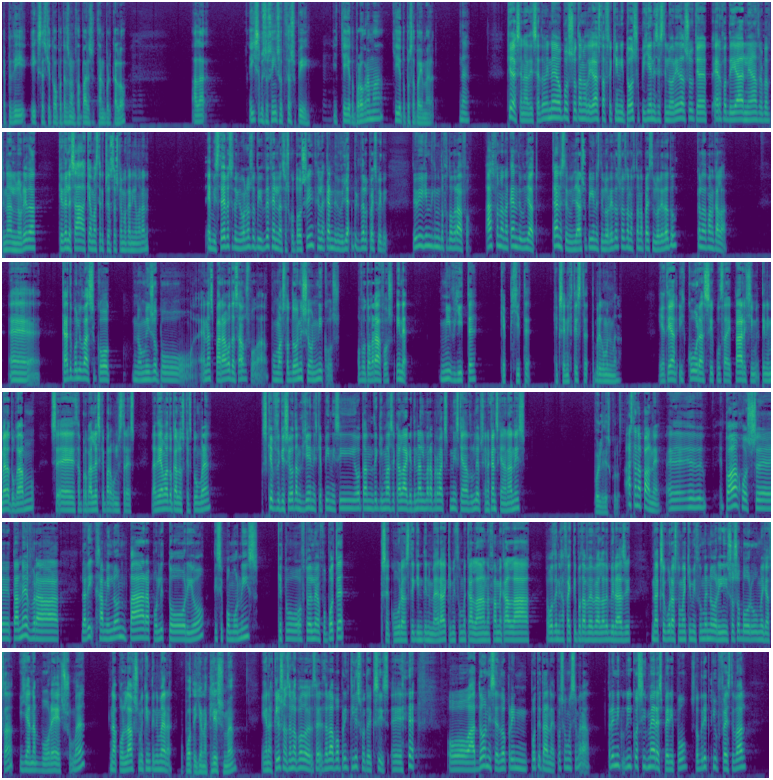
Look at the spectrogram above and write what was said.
Επειδή ήξερες και το αποτέλεσμα που θα πάρεις ότι θα είναι πολύ καλό. Αλλά έχεις εμπιστοσύνη στο τι θα σου πει και για το πρόγραμμα και για το πώς θα πάει η μέρα. Ναι. Κοίταξε να δεις εδώ. Είναι όπως όταν οδηγάς το αυτοκίνητό σου, πηγαίνεις στη λωρίδα σου και έρχονται οι άλλοι άνθρωποι από την άλλη λωρίδα και δεν λες Α, και άμα στρίψει αυτός και άμα κάνει για μαράνι. Εμπιστεύεσαι το γεγονός ότι δεν θέλει να σε σκοτώσει, θέλει να κάνει τη δουλειά του και θέλει να πάει σπίτι. Το ίδιο γίνεται και με τον φωτογράφο. Άστο να κάνει τη δουλειά του. Κάνεις τη δουλειά σου, πήγαινες στη λωρίδα σου, άστον αυτό να πάει στη λωρίδα του και όλα θα πάνε καλά. Ε, κάτι πολύ βασικό νομίζω που ένας παράγοντας άγχος που, που μας τον τόνισε ο Νίκος, ο φωτογράφος, είναι μη βγείτε και πιείτε και ξενυχτήστε την προηγούμενη μέρα. Γιατί η κούραση που θα υπάρχει την ημέρα του γάμου σε, θα προκαλέσει και πάρα πολύ στρες. Δηλαδή, άμα το καλοσκεφτούμε, σκέφτομαι και εσύ όταν βγαίνεις και πίνεις ή όταν δεν κοιμάσαι καλά και την άλλη μέρα πρέπει να ξυπνήσεις και να δουλέψεις και να κάνεις και να ράνεις; Πολύ δύσκολο. Άστα να πάνε. Ε, το άγχος, ε, τα νεύρα. Δηλαδή, χαμηλώνει πάρα πολύ το όριο της υπομονής και του αυτοελέγχου. Οπότε, ξεκούραστη εκείνη την ημέρα, κοιμηθούμε καλά, να φάμε καλά. Εγώ δεν είχα φάει τίποτα βέβαια, αλλά δεν πειράζει. Να ξεκουραστούμε, να κοιμηθούμε νωρίς, όσο μπορούμε για αυτά, για να μπορέσουμε να απολαύσουμε εκείνη την ημέρα. Οπότε για να κλείσουμε. Για να κλείσουμε, θέλω να πω, θέλω να πω πριν κλείσουμε το εξής. Ε, ο Αντώνης εδώ πριν. Πότε ήταν, πώ έχουμε σήμερα; Πριν 20 μέρες περίπου, στο Greek Tube Festival,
